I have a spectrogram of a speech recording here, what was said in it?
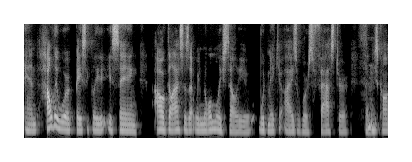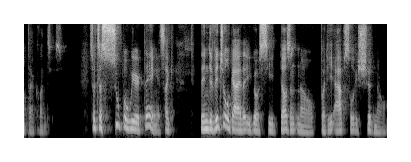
And how they work basically is saying our glasses that we normally sell you would make your eyes worse faster than hmm. these contact lenses. So it's a super weird thing. It's like the individual guy that you go see doesn't know, but he absolutely should know.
